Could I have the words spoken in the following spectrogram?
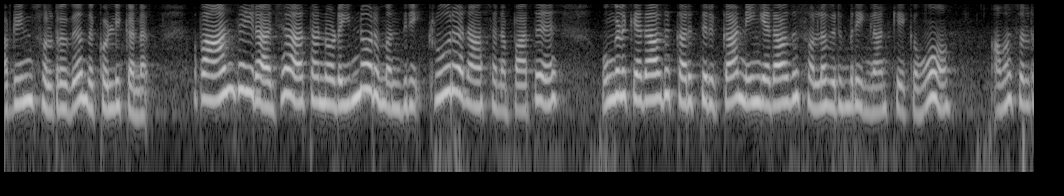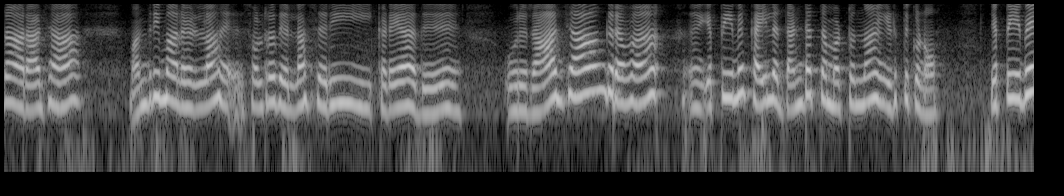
அப்படின்னு சொல்கிறது அந்த கொல்லிக்கண்ணன். அப்போ ஆந்தை ராஜா தன்னோட இன்னொரு மந்திரி குரூரநாசனை பார்த்து உங்களுக்கு ஏதாவது கருத்து இருக்கா? நீங்கள் ஏதாவது சொல்ல விரும்புகிறீங்களான்னு கேட்கவும் அவன் சொல்கிறான் ராஜா மந்திரிமாரெல்லாம் சொல்கிறது எல்லாம் சரி கிடையாது. ஒரு ராஜாங்கிறவன் எப்பயுமே கையில் தண்டத்தை மட்டும்தான் எடுத்துக்கணும். எப்பயுமே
